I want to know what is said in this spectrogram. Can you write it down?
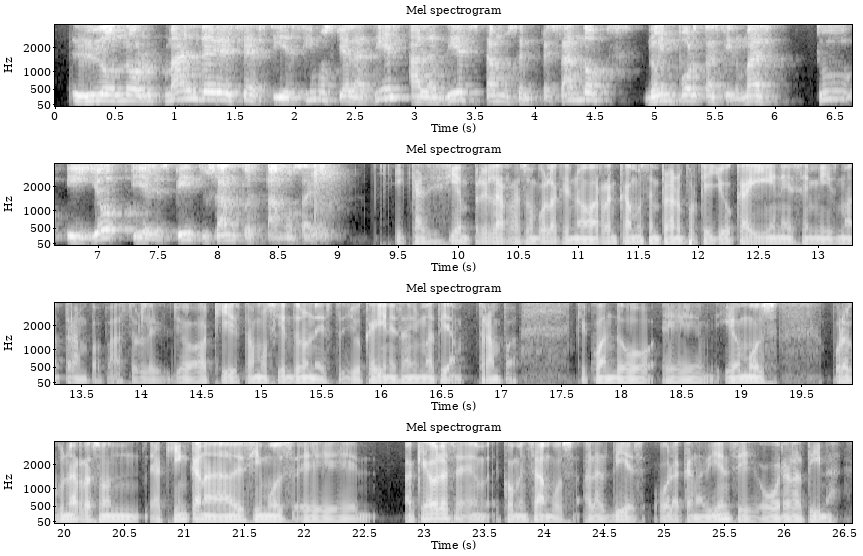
lo normal debe ser, si decimos que a las 10, a las 10 estamos empezando, no importa si nomás tú y yo y el Espíritu Santo estamos ahí y casi siempre la razón por la que no arrancamos temprano, porque yo caí en esa misma trampa, pastor. Yo aquí estamos siendo honestos, yo caí en esa misma trampa, que cuando eh, íbamos, por alguna razón, aquí en Canadá decimos, eh, ¿a qué hora comenzamos? A las 10, hora canadiense, hora latina.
